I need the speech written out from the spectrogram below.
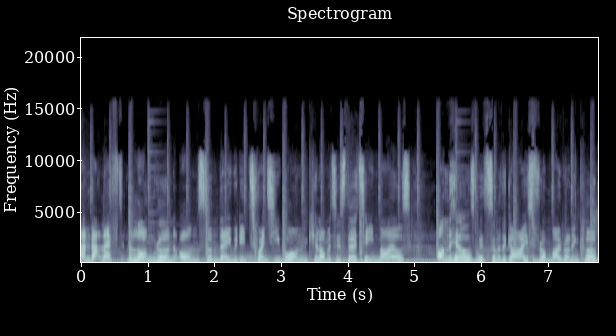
And that left the long run on Sunday. We did 21 kilometres, 13 miles on the hills with some of the guys from my running club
